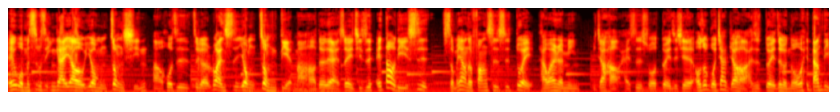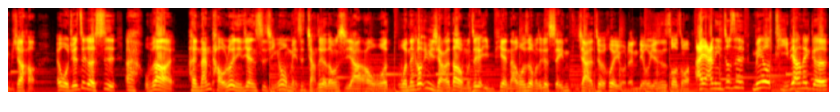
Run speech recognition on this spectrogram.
哎，我们是不是应该要用重刑啊，或是这个乱世用重典嘛，哈，对不对？所以其实，哎，到底是什么样的方式是对台湾人民比较好，还是说对这些欧洲国家比较好，还是对这个挪威当地比较好？哎，我觉得这个是，哎，我不知道。很难讨论一件事情，因为我每次讲这个东西啊，哦，我我能够预想得到，我们这个影片啊，或者是我们这个声音底下就会有人留言，是说什么？哎呀，你就是没有体谅那个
